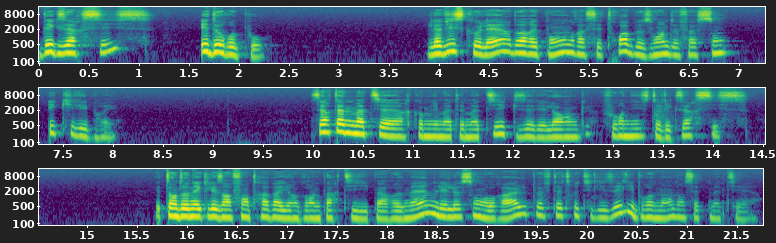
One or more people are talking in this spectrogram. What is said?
d'exercice et de repos. La vie scolaire doit répondre à ces trois besoins de façon équilibrée. Certaines matières, comme les mathématiques et les langues, fournissent de l'exercice. Étant donné que les enfants travaillent en grande partie par eux-mêmes, les leçons orales peuvent être utilisées librement dans cette matière.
